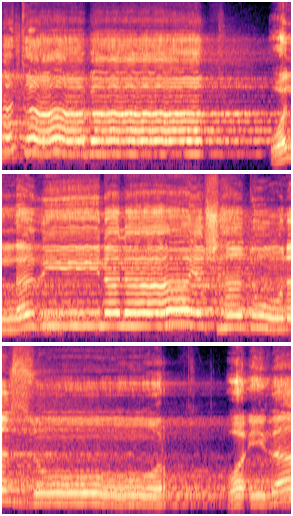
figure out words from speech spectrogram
متابا. والذين لا يشهدون الزور وإذا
